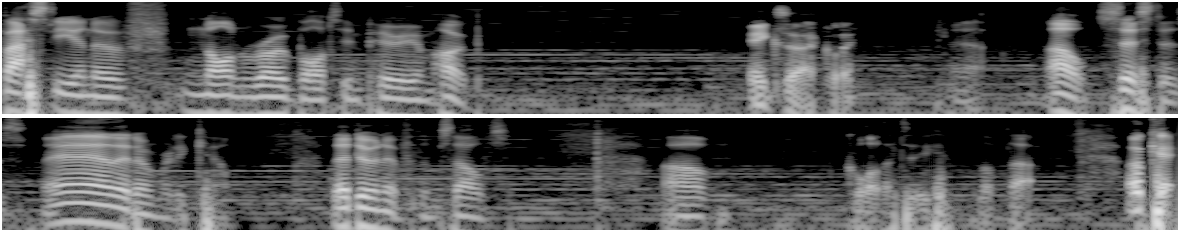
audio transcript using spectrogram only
bastion of non-robot Imperium Hope. Exactly. Yeah. Oh, sisters. Eh, they don't really count. They're doing it for themselves. Um, quality. Love that. Okay.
